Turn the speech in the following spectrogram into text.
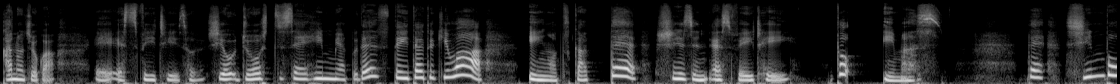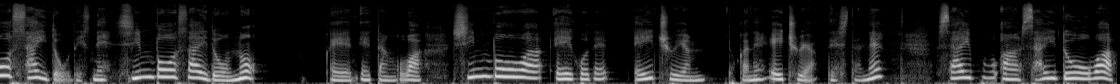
彼女がえー、SVT、上質性頻脈ですって言いたいときは、in を使って she's in SVT と言います。で、心房細動ですね。心房細動の、えー、英単語は、心房は英語で atrium とかね、atria でしたね。細胞あ細動は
